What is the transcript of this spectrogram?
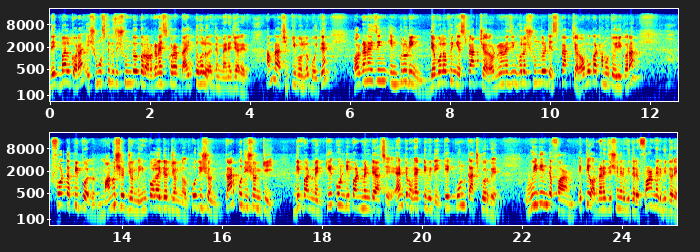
দেখভাল করা, এই সমস্ত কিছু সুন্দর করে অর্গানাইজ করার দায়িত্ব হলো একজন ম্যানেজারের আমরা আসি কী বলল বইতে? Organising including developing structure organising হলো সুন্দর একটি স্ট্রাকচার অবকাঠামো তৈরি করা। ফর দ্য পিপল, মানুষের জন্য এমপ্লয়দের জন্য পজিশন কার পজিশন কি? ডিপার্টমেন্ট কে কোন ডিপার্টমেন্টে আছে? অ্যান্ড এবং অ্যাক্টিভিটি কে কোন কাজ করবে? উইদিন দ্য ফার্ম একটি অর্গানাইজেশনের ভিতরে ফার্মের ভিতরে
